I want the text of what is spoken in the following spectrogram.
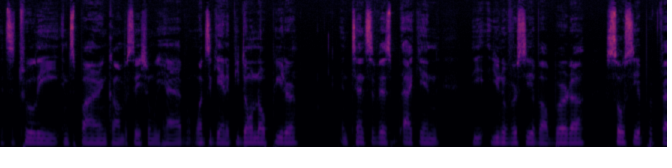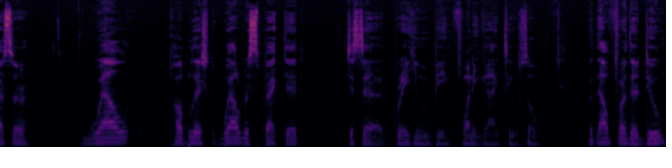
it's a truly inspiring conversation we have. Once again, if you don't know Peter, intensivist back in the University of Alberta, associate professor, well published, well respected, just a great human being, funny guy too. So without further ado,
